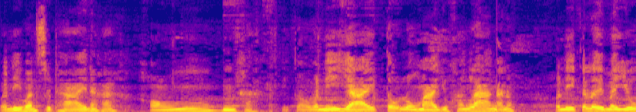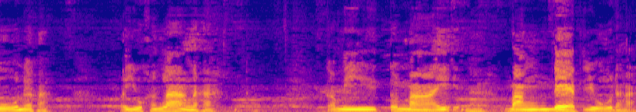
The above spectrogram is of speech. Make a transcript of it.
วันนี้วันสุดท้ายนะคะ ของอืมค่ะก็วันนี้ย้ายโต๊ะลงมาอยู่ข้างล่างอะเนาะวันนี้ก็เลยมาอยู่เนี่ยค่ะมาอยู่ข้างล่างนะคะ ก็มีต้นไม้นะบังแดดอยู่นะคะ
